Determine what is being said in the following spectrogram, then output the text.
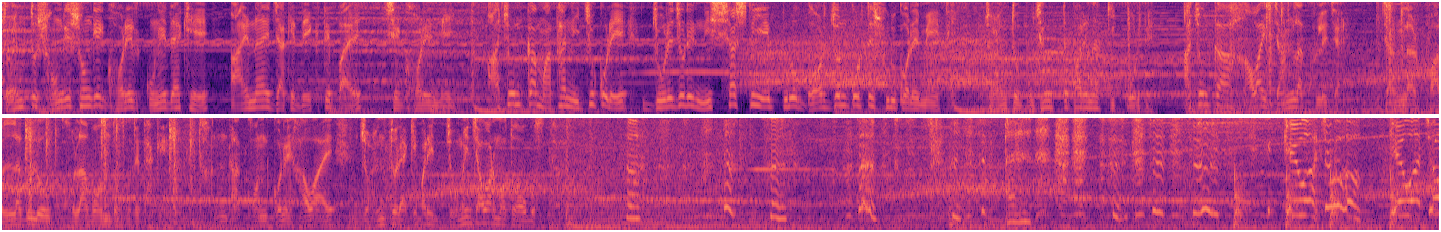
জয়ন্ত সঙ্গে সঙ্গে ঘরের কোণে দেখে আয়নায় যাকে দেখতে পায় সে ঘরে নেই। আচমকা মাথা নিচু করে জোরে জোরে নিঃশ্বাস নিয়ে পুরো গর্জন করতে শুরু করে মেয়েটি। জয়ন্ত বুঝে উঠতে পারে না কি করবে। আচমকা হাওয়ায় জানলা খুলে যায়। জানলার পাল্লাগুলো খোলা বন্ধ হতে থাকে। ঠান্ডা কনকনে হাওয়ায় জয়ন্তর একেবারে জমে যাওয়ার মতো অবস্থা। কেউ আছো? কেউ আছো?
